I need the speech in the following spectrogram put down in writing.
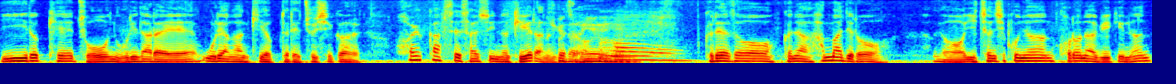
이렇게 좋은 우리나라의 우량한 기업들의 주식을 헐값에 살 수 있는 기회라는 기회다. 거죠. 예. 어. 그래서 그냥 한마디로 어, 2019년 코로나 위기는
